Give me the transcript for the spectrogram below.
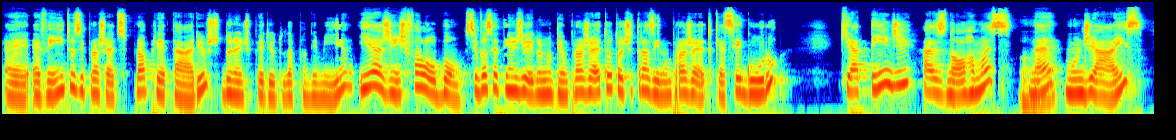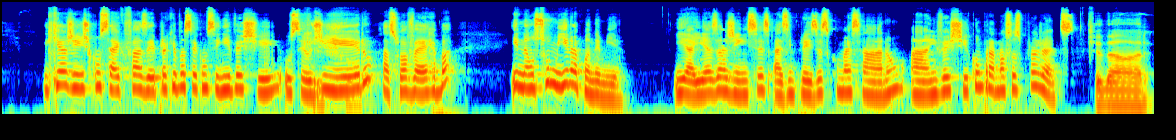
eh, eventos e projetos proprietários durante o período da pandemia e a gente falou: bom, se você tem um dinheiro e não tem um projeto, eu estou te trazendo um projeto que é seguro, que atende às normas Aham. né, mundiais e que a gente consegue fazer para que você consiga investir o seu Que dinheiro, a sua verba e não sumir na pandemia. E aí as agências, as empresas começaram a investir e comprar nossos projetos. Que da hora.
